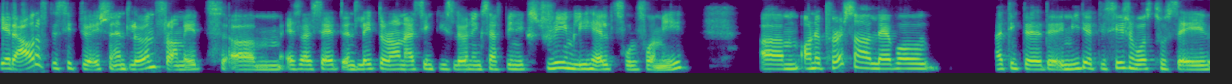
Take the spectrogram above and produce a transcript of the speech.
get out of the situation and learn from it um, as i said and later on i think these learnings have been extremely helpful for me um, on a personal level i think the, the immediate decision was to say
